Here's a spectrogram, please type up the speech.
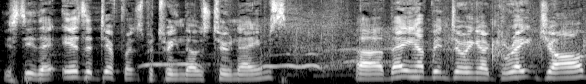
you see, there is a difference between those two names. Uh, they have been doing a great job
